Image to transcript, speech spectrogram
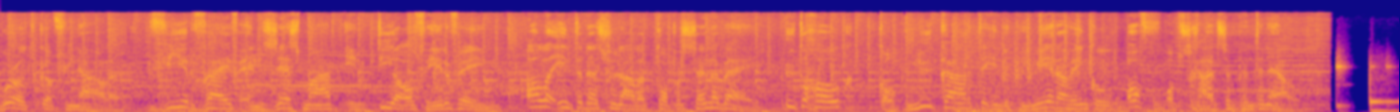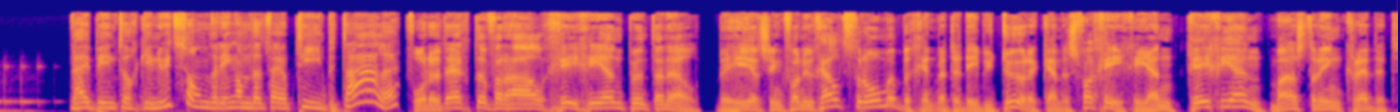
World Cup finale. 4, 5 en 6 maart in Tialf Heerenveen. Alle internationale toppers zijn erbij. U toch ook? Koop nu kaarten in de Primera winkel of op schaatsen.nl. Wij zijn toch geen uitzondering omdat wij op tijd betalen? Voor het echte verhaal ggn.nl. Beheersing van uw geldstromen begint met de debiteurenkennis van GGN. GGN Mastering Credit.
